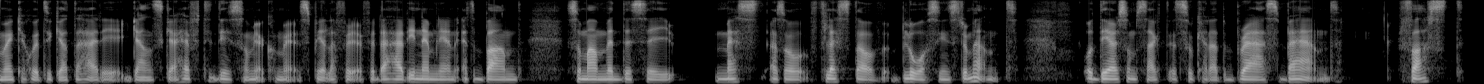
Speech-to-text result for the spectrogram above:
kommer kanske tycka att det här är ganska häftigt, det som jag kommer spela för er. För det här är nämligen ett band som använder sig mest, alltså flest av blåsinstrument. Och det är som sagt ett så kallat brass band. Fast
